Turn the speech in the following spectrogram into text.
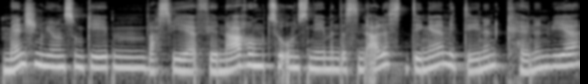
Menschen wir uns umgeben, was wir für Nahrung zu uns nehmen. Das sind alles Dinge, mit denen können wir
